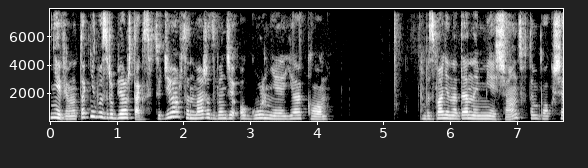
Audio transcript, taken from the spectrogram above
nie wiem, no tak niby zrobiłam, że tak, stwierdziłam, że ten marzec będzie ogólnie jako wyzwanie na dany miesiąc w tym boksie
